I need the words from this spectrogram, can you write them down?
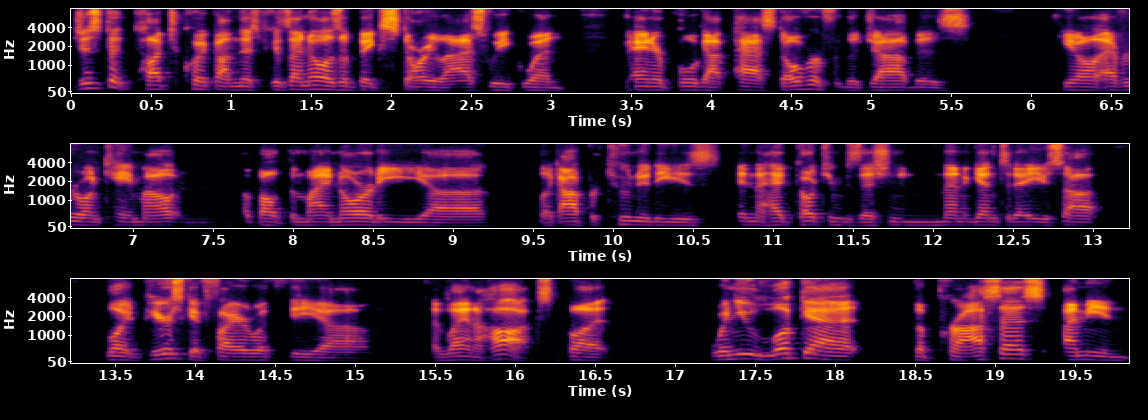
just to touch quick on this, because I know it was a big story last week when Vanterpool got passed over for the job, is you know everyone came out and about the minority uh, like opportunities in the head coaching position, and then again today you saw Lloyd Pierce get fired with the um, Atlanta Hawks. But when you look at the process, I mean,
